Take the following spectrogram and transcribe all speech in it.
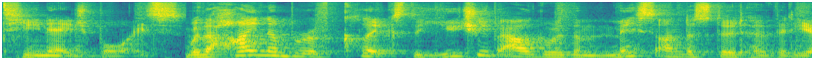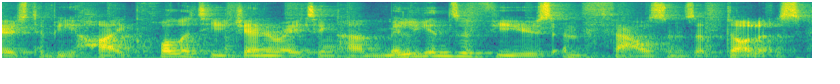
teenage boys. With a high number of clicks, the YouTube algorithm misunderstood her videos to be high quality, generating her millions of views and thousands of dollars.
